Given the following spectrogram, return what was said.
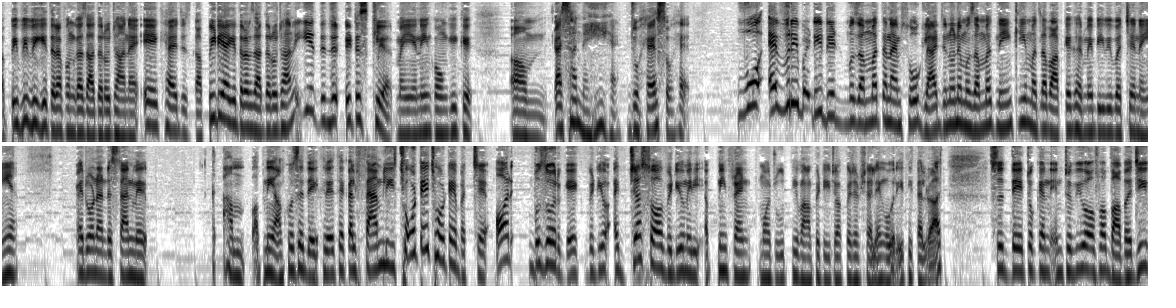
पीपीपी की तरफ़ उनका ज़्यादा रुझान है। एक है जिसका पीटीआई की तरफ़ ज़्यादा रुझान है। ये इट इज़ क्लियर मैं ये नहीं कहूँगी कि ऐसा नहीं है। जो है, सो है। वो एवरीबडी डिड मजम्मत and I am so glad जिन्होंने मजम्मत नहीं की। मतलब आपके घर में बीवी बच्चे नहीं है। आई डोंट अंडरस्टैंड मेरे हम अपनी आँखों से देख रहे थे कल फैमिली छोटे छोटे बच्चे और बुज़ुर्ग। एक video I just saw video मेरी अपनी फ्रेंड मौजूद थी वहाँ पे टी चौक पे जब शेलिंग हो रही थी कल रात। So they took an interview of a बाबा जी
